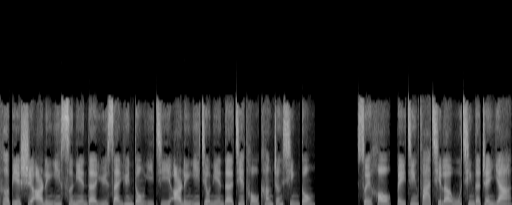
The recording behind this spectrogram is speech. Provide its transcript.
特别是2014年的雨伞运动以及2019年的街头抗争行动。随后，北京发起了无情的镇压，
